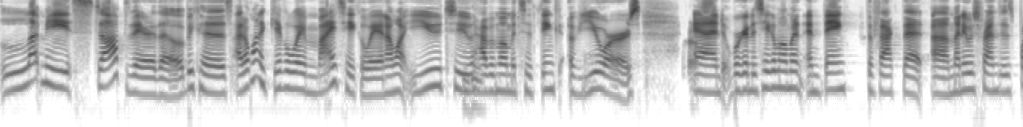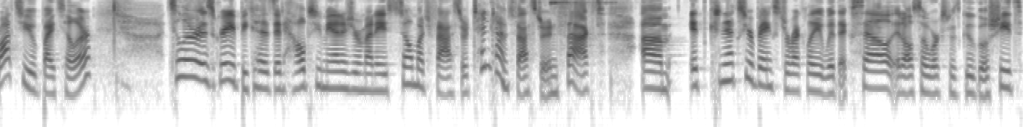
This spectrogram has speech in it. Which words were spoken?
Let me stop there though, because I don't want to give away my takeaway and I want you to mm-hmm. have a moment to think of yours. And we're going to take a moment and thank the fact that uh, Money with Friends is brought to you by Tiller. Tiller is great because it helps you manage your money so much faster, 10 times faster. In fact, um, it connects your banks directly with Excel. It also works with Google Sheets.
